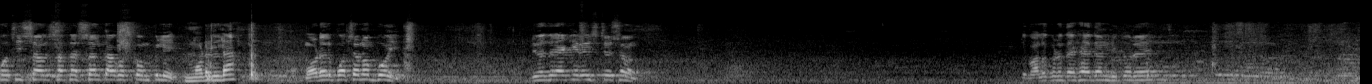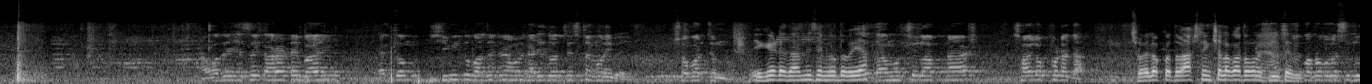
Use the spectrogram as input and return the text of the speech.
পঁচিশ সাল সাতাশ সাল কাগজ কমপ্লিট মডেলটা? মডেল পঁচানব্বই। দুই হাজার একের রেজিস্ট্রেশন তো ভালো করে দেখায় দেন ভিতরে। আমাদের এসে কারাটে ভাই একদম সীমিত বাজেটে আমরা গাড়ি দেওয়ার চেষ্টা করি ভাই সবার জন্য। এই গাড়িটার দাম দিচ্ছেন কত ভাইয়া? দাম হচ্ছিল আপনার ছয় লক্ষ টাকা। ছয় লক্ষ তো আসলে ইনশাল্লাহ কথা বলার সুযোগ থাকবে। কথা বলার সুযোগ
